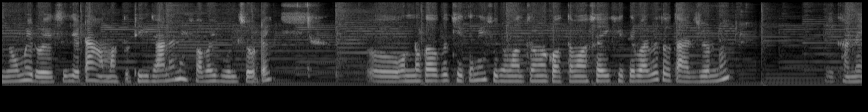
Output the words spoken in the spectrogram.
নিয়মে রয়েছে যেটা, আমার তো ঠিক জানা নেই, সবাই বলছে ওটাই। তো অন্য কাউকে খেতে নেই, শুধুমাত্র আমার কর্তা মশাই খেতে পারবে, তো তার জন্যই এখানে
